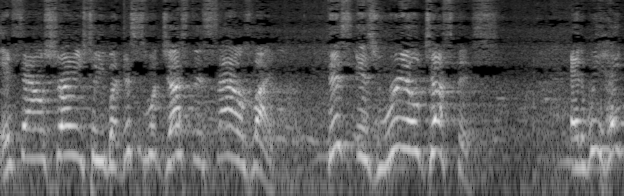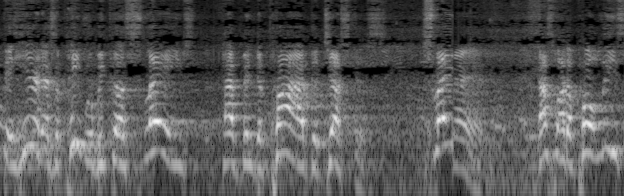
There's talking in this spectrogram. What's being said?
It sounds strange to you, but this is what justice sounds like. This is real justice. And we hate to hear it as a people because slaves have been deprived of justice. Slave man. That's why the police,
